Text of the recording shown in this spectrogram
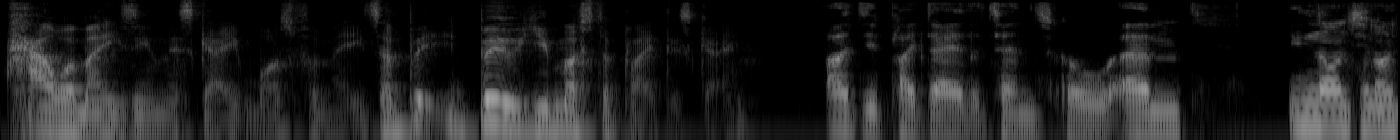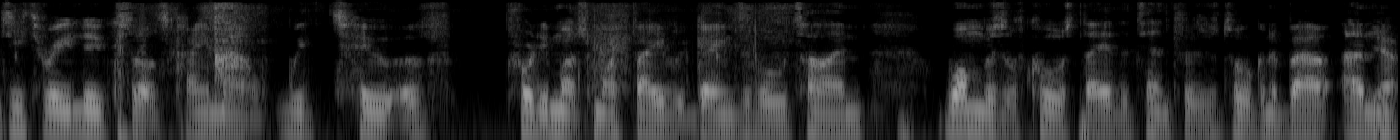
how amazing this game was for me. So, Boo, you must have played this game. I did play Day of the Tentacle. Um, in 1993, LucasArts came out with two of pretty much my favourite games of all time. One was, of course, Day of the Tenth, as we are talking about. Um, yeah.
